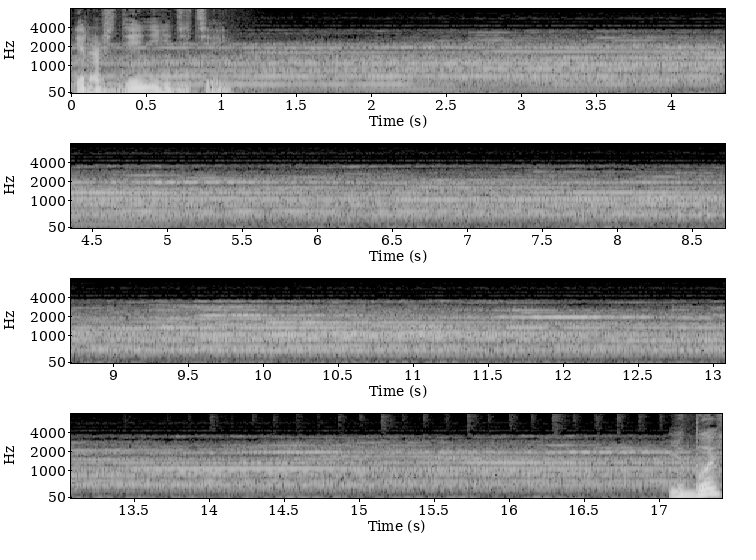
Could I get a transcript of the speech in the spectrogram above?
и рождении детей. Любовь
